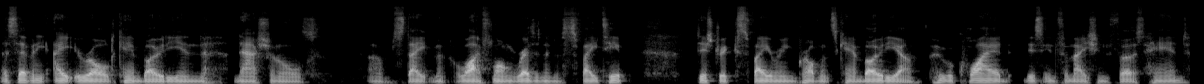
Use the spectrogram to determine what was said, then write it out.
a 78 year old Cambodian national's um, statement, lifelong resident of svaitip district, Svay Rieng province, Cambodia, who acquired this information firsthand.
